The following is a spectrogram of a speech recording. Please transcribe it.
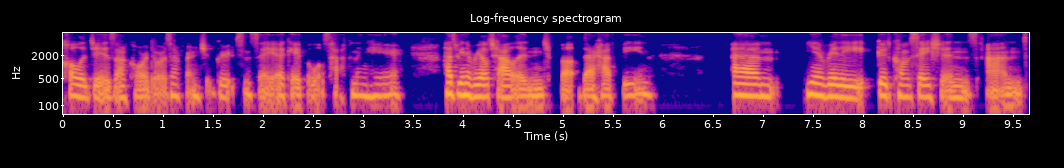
colleges, our corridors, our friendship groups, and say, okay, but what's happening here has been a real challenge, but there have been, um, you know, really good conversations and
